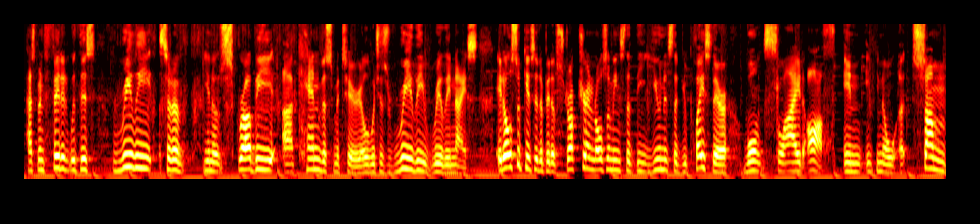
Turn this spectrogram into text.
has been fitted with this really sort of, you know, scrubby uh, canvas material, which is really, really nice. It also gives it a bit of structure and it also means that the units that you place there won't slide off in, you know, uh, some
